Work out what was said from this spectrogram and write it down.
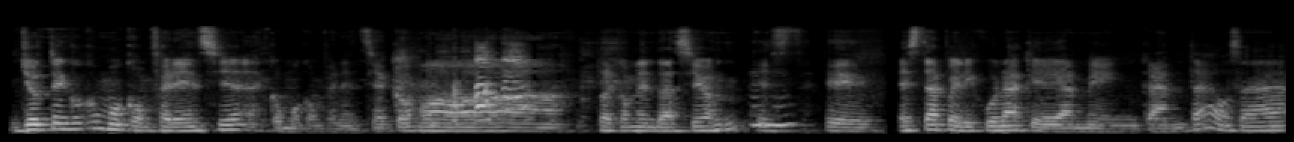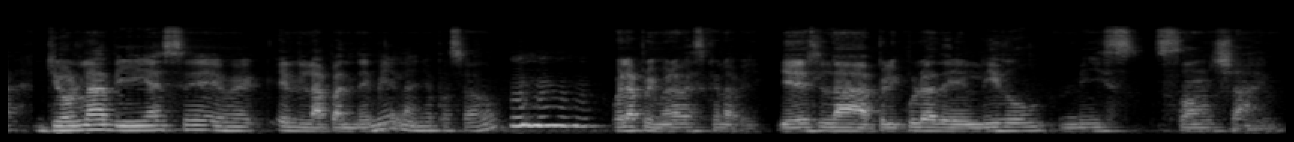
Yo tengo como conferencia, como conferencia, como recomendación este, esta película que me encanta. O sea, yo la vi hace en la pandemia el año pasado. Fue la primera vez que la vi. Y es la película de Little Miss Sunshine,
